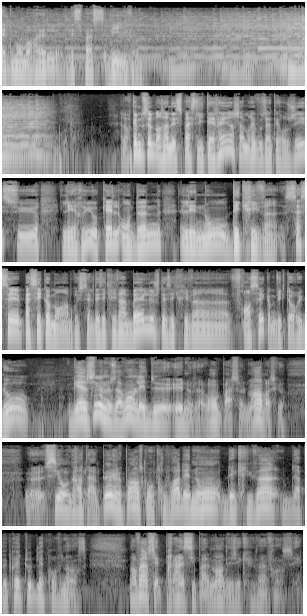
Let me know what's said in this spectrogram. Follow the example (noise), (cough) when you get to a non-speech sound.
Edmond Morel, l'espace livre. Alors, comme nous sommes dans un espace littéraire, j'aimerais vous interroger sur les rues auxquelles on donne les noms d'écrivains. Ça s'est passé comment à Bruxelles? Des écrivains belges, des écrivains français comme Victor Hugo? Bien sûr, nous avons les deux. Et nous avons pas seulement, parce que euh, si on gratte un peu, je pense qu'on trouvera des noms d'écrivains d'à peu près toutes les provenances. Enfin, c'est principalement des écrivains français.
